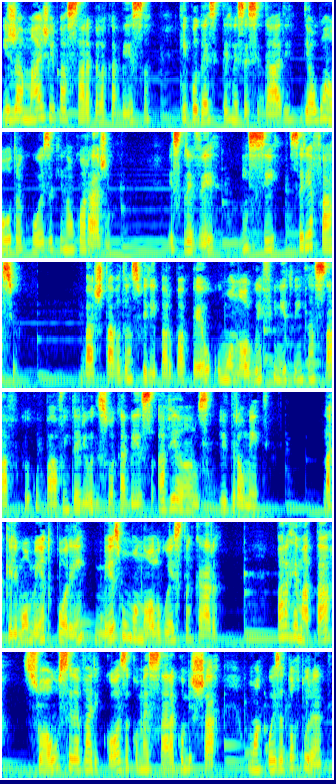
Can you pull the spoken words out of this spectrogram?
e jamais lhe passara pela cabeça que pudesse ter necessidade de alguma outra coisa que não coragem. Escrever, em si, seria fácil. Bastava transferir para o papel o monólogo infinito e incansável que ocupava o interior de sua cabeça havia anos, literalmente. Naquele momento, porém, mesmo o monólogo estancara. Para rematar, sua úlcera varicosa começara a comichar, uma coisa torturante.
